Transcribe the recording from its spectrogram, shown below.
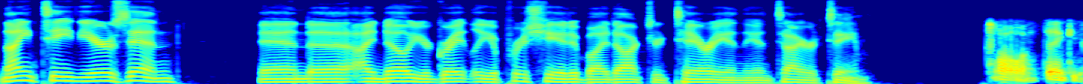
19 years in, and uh, I know you're greatly appreciated by Dr. Terry and the entire team. Oh, thank you.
